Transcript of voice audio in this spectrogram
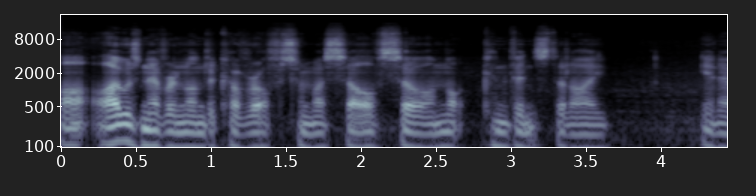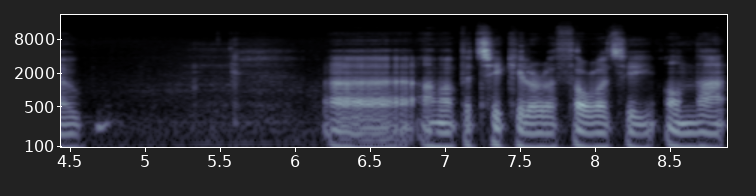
I, I, was never an undercover officer myself, so I'm not convinced that I, you know, uh, I'm a particular authority on that.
